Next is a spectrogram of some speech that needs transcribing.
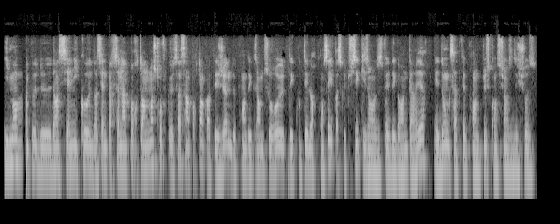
il manque un peu d'anciennes icônes, d'anciennes personnes importantes. Moi, je trouve que ça, c'est important quand tu es jeune de prendre exemple sur eux, d'écouter leurs conseils parce que tu sais qu'ils ont fait des grandes carrières et donc ça te fait prendre plus conscience des choses.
